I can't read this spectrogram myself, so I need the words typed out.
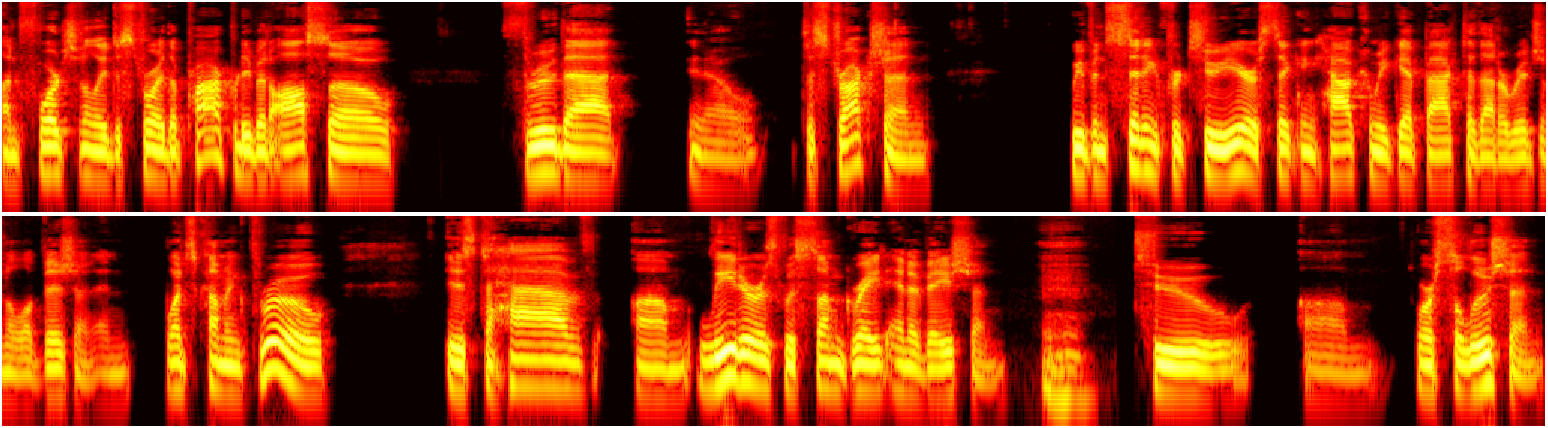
unfortunately destroy the property, but also through that, you know, destruction, we've been sitting for two years thinking, how can we get back to that original vision? And what's coming through is to have um, leaders with some great innovation mm-hmm. to um, or solution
